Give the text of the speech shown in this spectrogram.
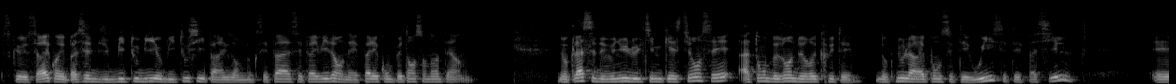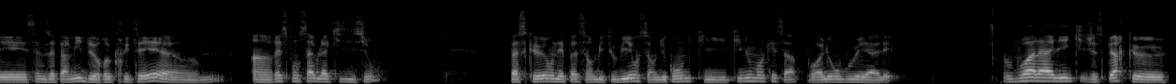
Parce que c'est vrai qu'on est passé du B2B au B2C par exemple, donc c'est pas, pas évident, on n'avait pas les compétences en interne. Donc là, c'est devenu l'ultime question, c'est a-t-on besoin de recruter? Donc nous, la réponse était oui, c'était facile. Et ça nous a permis de recruter euh, un, responsable acquisition. Parce qu'on est passé en B2B, on s'est rendu compte qu'il nous manquait ça pour aller où on voulait aller. Voilà, Alic, j'espère que,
